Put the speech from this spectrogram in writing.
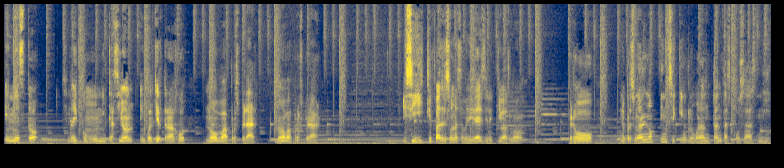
en esto, si no hay comunicación en cualquier trabajo, no va a prosperar, no va a prosperar. Y sí, qué padres son las habilidades directivas, ¿no? Pero en lo personal no pensé que englobaran tantas cosas ni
